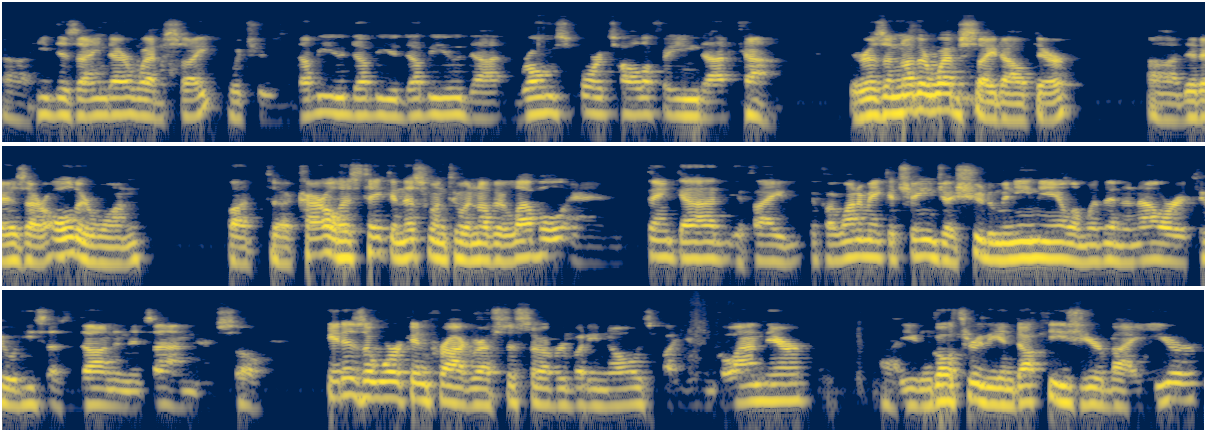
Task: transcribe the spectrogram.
Uh, he designed our website, which is www.romesportshalloffame.com. There is another website out there uh, that is our older one, but uh, Carl has taken this one to another level. And thank God, if I if I want to make a change, I shoot him an email, and within an hour or two, he says done, and it's on there. So it is a work in progress, just so everybody knows. But you can go on there. Uh, you can go through the inductees year by year.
